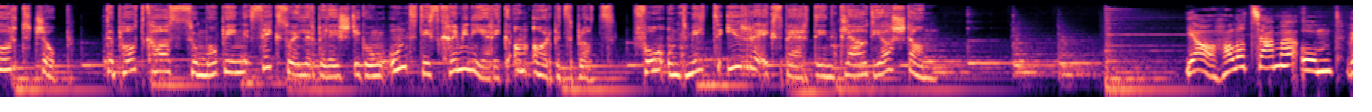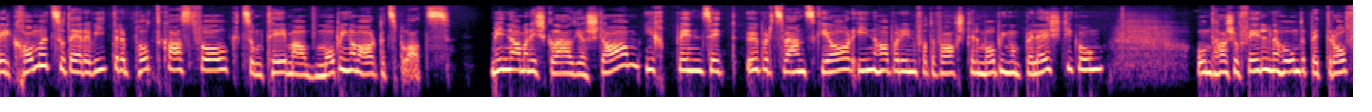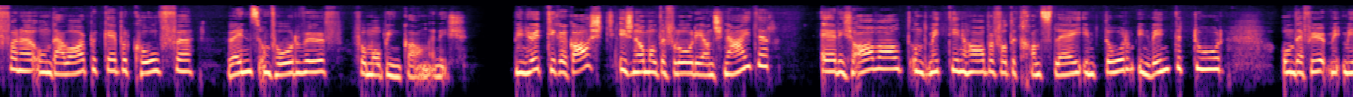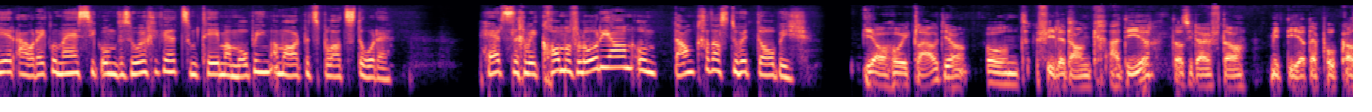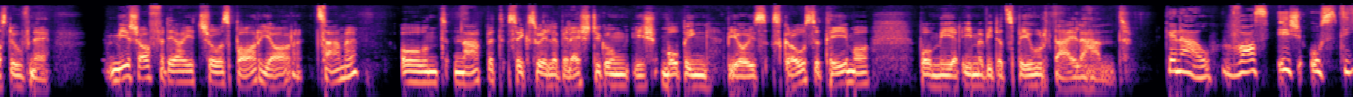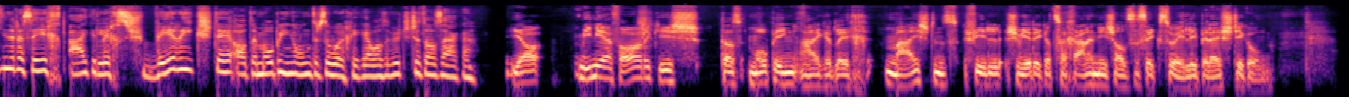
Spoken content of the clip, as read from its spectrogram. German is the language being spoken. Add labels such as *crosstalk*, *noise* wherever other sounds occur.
Tatort Job. Der Podcast zu Mobbing, sexueller Belästigung und Diskriminierung am Arbeitsplatz. Von und mit Ihrer Expertin Claudia Stamm. Ja, hallo zusammen und willkommen zu dieser weiteren Podcast-Folge zum Thema Mobbing am Arbeitsplatz. Mein Name ist Claudia Stamm. Ich bin seit über 20 Jahren Inhaberin von der Fachstelle Mobbing und Belästigung und habe schon vielen hundert Betroffenen und auch Arbeitgeber geholfen, wenn es um Vorwürfe von Mobbing gegangen ist. Mein heutiger Gast ist nochmal der Florian Schneider. Er ist Anwalt und Mitinhaber von der Kanzlei im Turm in Winterthur und er führt mit mir auch regelmäßig Untersuchungen zum Thema Mobbing am Arbeitsplatz durch. Herzlich willkommen, Florian, und danke, dass du heute da bist. Ja, hoi Claudia und vielen Dank auch dir, dass ich da mit dir den Podcast aufnehmen Wir arbeiten ja jetzt schon ein paar Jahre zusammen und neben sexueller Belästigung ist Mobbing bei uns das grosse Thema, das wir immer wieder zu beurteilen haben. Genau. Was ist aus deiner Sicht eigentlich das Schwierigste an den Mobbing-Untersuchungen? Was würdest du da sagen? Ja, meine Erfahrung ist, dass Mobbing eigentlich meistens viel schwieriger zu erkennen ist als eine sexuelle Belästigung.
